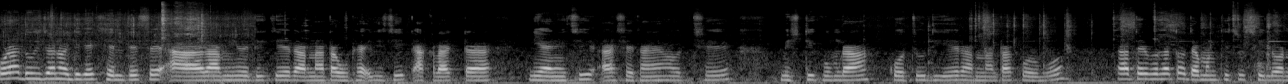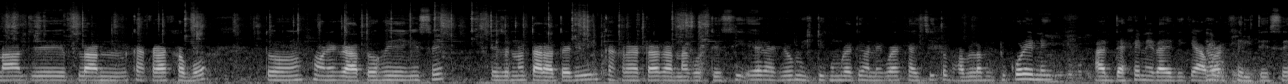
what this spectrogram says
ওরা দুইজন ওইদিকে খেলতেছে আর আমি ওইদিকে রান্নাটা উঠাই দিয়েছি কাঁকড়া একটা নিয়ে এনেছি আর সেখানে হচ্ছে মিষ্টি কুমড়া, কচু দিয়ে রান্নাটা করব। রাতের বেলা তো তেমন কিছু ছিল না যে প্লান কাঁকড়া খাব। তো অনেক রাতও হয়ে গেছে। এজন্য তাড়াতাড়ি কাঁকড়াটা রান্না করতেছি। এর আগেও মিষ্টি কুমড়া দিয়ে অনেকবার খাইছি তো ভাবলাম একটু করে নেই। আর দেখেন এরা এদিকে আবার খেলতেছে।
